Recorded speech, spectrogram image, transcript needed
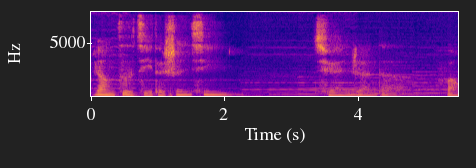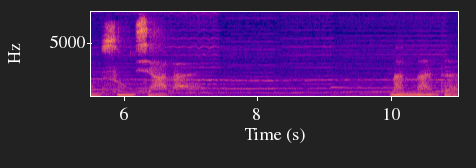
让自己的身心全然的放松下来，慢慢的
